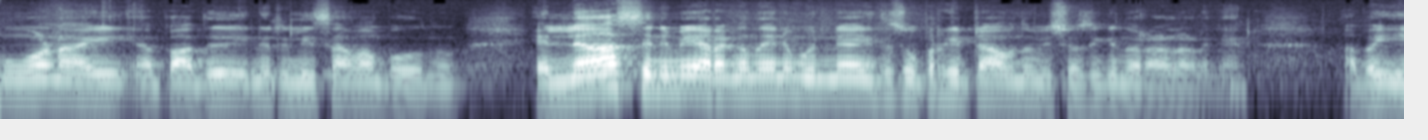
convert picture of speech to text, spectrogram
മൂവ് ഓൺ ആയി അപ്പോൾ അത് ഇനി റിലീസ് ആവാൻ പോകുന്നു. എല്ലാ സിനിമയും ഇറങ്ങുന്നതിന് മുന്നേ ഇത് സൂപ്പർ ഹിറ്റ് ആവുമെന്ന് വിശ്വസിക്കുന്ന ഒരാളാണ് ഞാൻ. അപ്പോൾ ഈ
